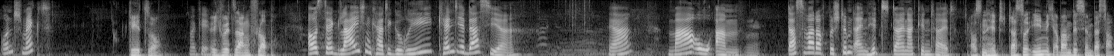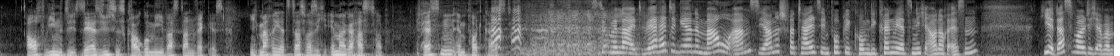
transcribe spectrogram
Und schmeckt? Geht so. Okay. Ich würde sagen Flop. Aus der gleichen Kategorie kennt ihr das hier? Ja? Mao-Am. Das war doch bestimmt ein Hit deiner Kindheit. Aus dem Hit. Das ist so ähnlich, aber ein bisschen besser. Auch wie ein sü- sehr süßes Kaugummi, was dann weg ist. Ich mache jetzt das, was ich immer gehasst habe. Essen im Podcast. Es tut mir leid. Wer hätte gerne Mao-Ams? Janusz verteilt sie im Publikum. Die können wir jetzt nicht auch noch essen. Hier, das wollte ich aber.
